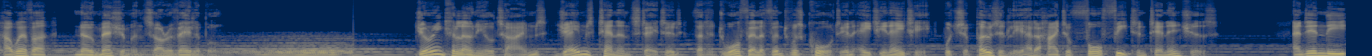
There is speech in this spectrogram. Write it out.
However, no measurements are available. During colonial times, James Tennent stated that a dwarf elephant was caught in 1880, which supposedly had a height of 4 feet and 10 inches. And in the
